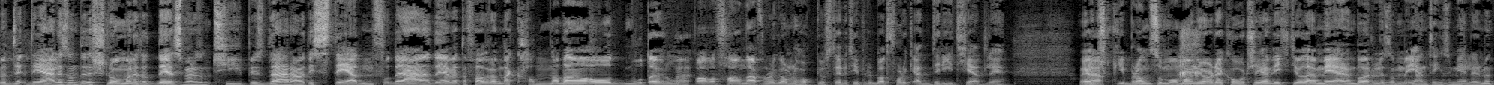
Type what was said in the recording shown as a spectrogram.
Men det, det er liksom, det slår meg litt at det som er liksom typisk der, er at istedenfor det er, Jeg vet da fader om det er Canada og mot Europa, hva faen det er for noen gamle hockeystereotyper, bare at folk er dritkjedelige. Og jeg, Iblant så må man gjøre det. Coaching er viktig, og det er mer enn bare liksom én ting som gjelder. Men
